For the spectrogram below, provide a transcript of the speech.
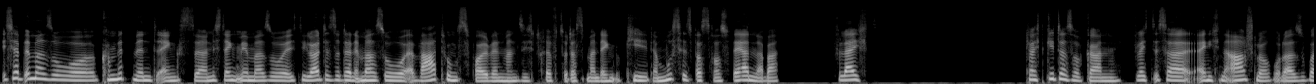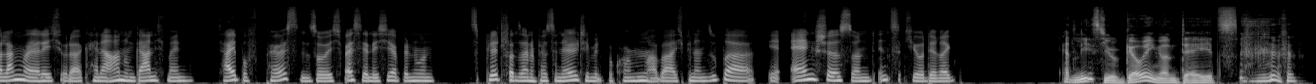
ich habe immer so Commitment-Ängste und ich denke mir immer so, ich, die Leute sind dann immer so erwartungsvoll, wenn man sich trifft, sodass man denkt, okay, da muss jetzt was draus werden, aber vielleicht, vielleicht geht das auch gar nicht. Vielleicht ist er eigentlich ein Arschloch oder super langweilig oder keine Ahnung, gar nicht mein Type of Person. So, ich weiß ja nicht, ich habe ja nur einen Split von seiner Personality mitbekommen, aber ich bin dann super anxious und insecure direkt. At least you're going on dates.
